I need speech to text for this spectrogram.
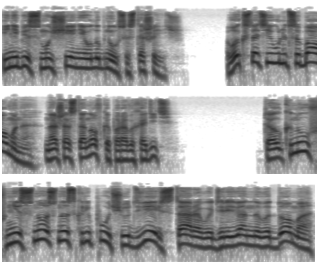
и не без смущения улыбнулся Сташевич. Вот, кстати, улица Баумана. Наша остановка, пора выходить. Толкнув несносно скрипучую дверь старого деревянного дома,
